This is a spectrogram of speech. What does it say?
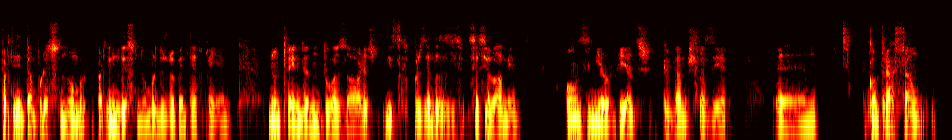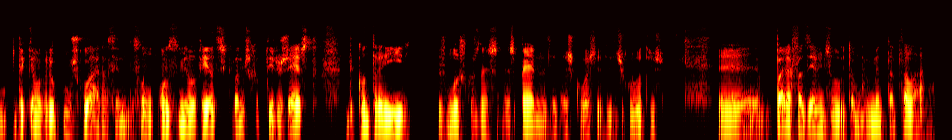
Partindo então por esse número, partindo desse número dos 90 RPM, num treino de duas horas, isso representa sensivelmente 11 mil vezes que vamos fazer a contração daquele grupo muscular. Ou seja, são 11 mil vezes que vamos repetir o gesto de contrair os músculos das, das pernas e das coxas e dos glúteos eh, para fazermos o, então, o movimento da pedalada.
